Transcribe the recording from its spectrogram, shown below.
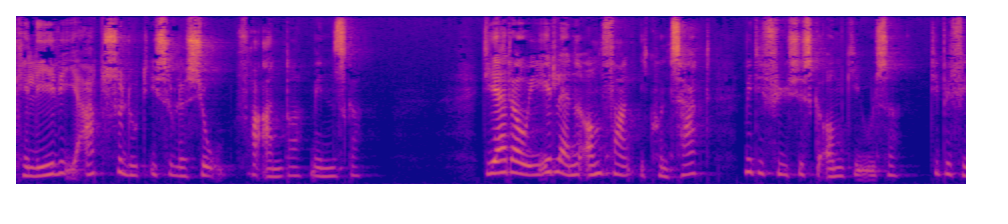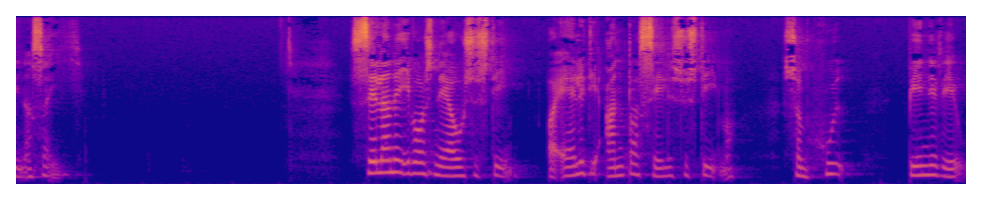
kan leve i absolut isolation fra andre mennesker. De er dog i et eller andet omfang i kontakt med de fysiske omgivelser, de befinder sig i. Cellerne i vores nervesystem og alle de andre cellesystemer, som hud, bindevæv,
